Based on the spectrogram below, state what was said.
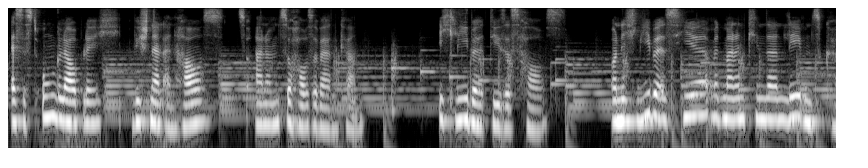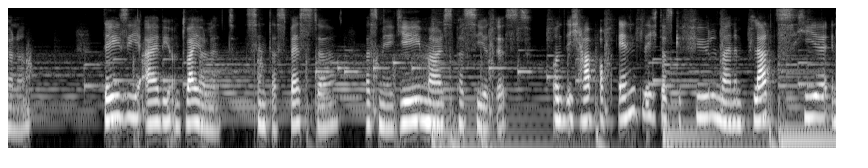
Es ist unglaublich, wie schnell ein Haus zu einem Zuhause werden kann. Ich liebe dieses Haus und ich liebe es hier mit meinen Kindern leben zu können. Daisy, Ivy und Violet sind das Beste, was mir jemals passiert ist. Und ich habe auch endlich das Gefühl, meinen Platz hier in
